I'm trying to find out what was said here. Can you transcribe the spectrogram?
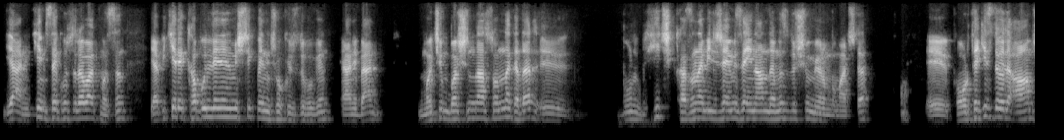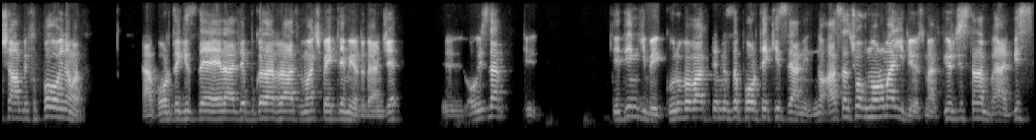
Yani kimse kusura bakmasın. Ya bir kere kabullenilmişlik beni çok üzdü bugün. Yani ben maçın başından sonuna kadar e, bu hiç kazanabileceğimize inandığımızı düşünmüyorum bu maçta. E, Portekiz de öyle ağam şahım bir futbol oynamadı. Yani Portekiz de herhalde bu kadar rahat bir maç beklemiyordu bence. E, o yüzden e, dediğim gibi gruba baktığımızda Portekiz yani no- aslında çok normal gidiyoruz Mert. Gürcistan'a yani biz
